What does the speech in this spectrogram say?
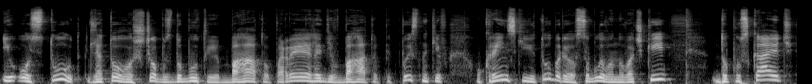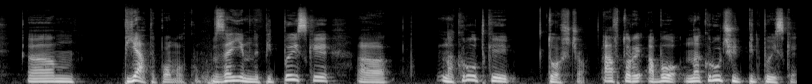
І ось тут, для того, щоб здобути багато переглядів, багато підписників, українські ютубери, особливо новачки, допускають. Ем, П'яте помилку: взаємні підписки, е, накрутки тощо. Автори або накручують підписки,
